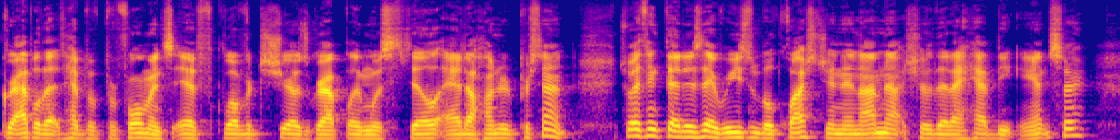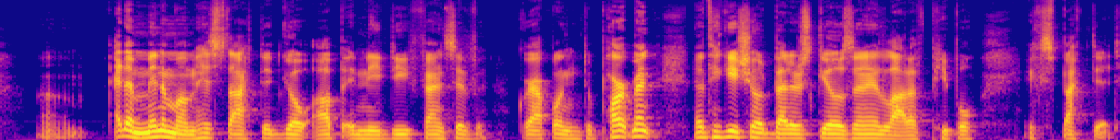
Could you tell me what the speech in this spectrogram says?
grapple that type of performance if Glover Teixeira's grappling was still at 100%. So I think that is a reasonable question, and I'm not sure that I have the answer. Um, at a minimum, his stock did go up in the defensive grappling department. I think he showed better skills than a lot of people expected.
